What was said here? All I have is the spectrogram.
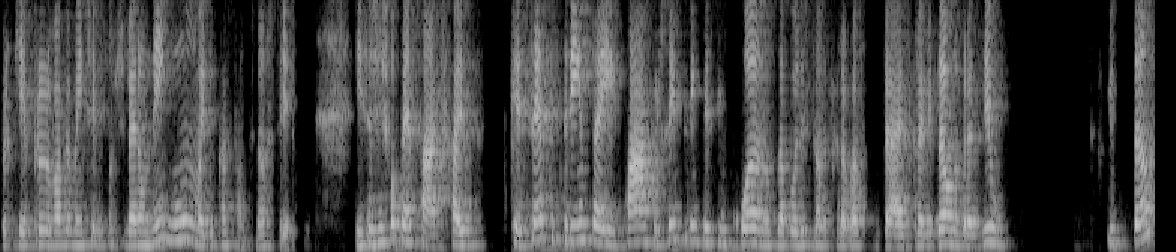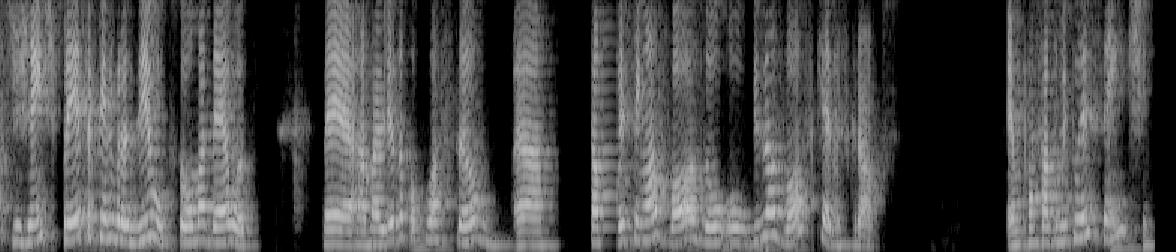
Porque provavelmente eles não tiveram nenhuma educação financeira. E se a gente for pensar que faz que 134, 135 anos da abolição da, escrava, da escravidão no Brasil, e o tanto de gente preta que tem no Brasil, sou uma delas, né, a maioria da população ah, talvez tenham avós ou, ou bisavós que eram escravos. É um passado muito recente.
